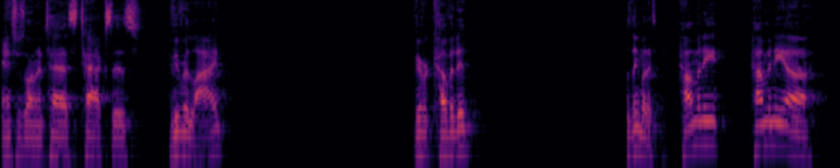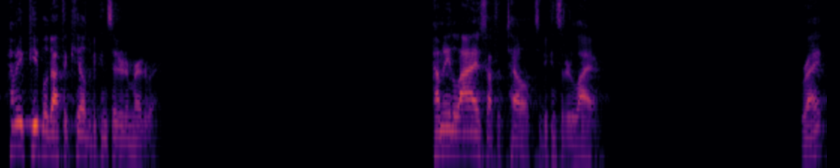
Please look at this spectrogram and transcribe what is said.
Answers on a test, taxes. Have you ever lied? Have you ever coveted? So think about this. How many, how many, uh, how many people do I have to kill to be considered a murderer? How many lies do I have to tell to be considered a liar? Right?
